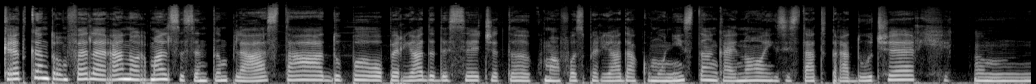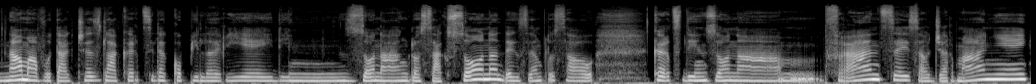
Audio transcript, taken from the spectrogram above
Cred că, într-un fel, era normal să se întâmple asta după o perioadă de secetă, cum a fost perioada comunistă, în care nu au existat traduceri, N-am avut acces la cărțile copilăriei din zona anglosaxonă, de exemplu, sau cărți din zona Franței sau Germaniei.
